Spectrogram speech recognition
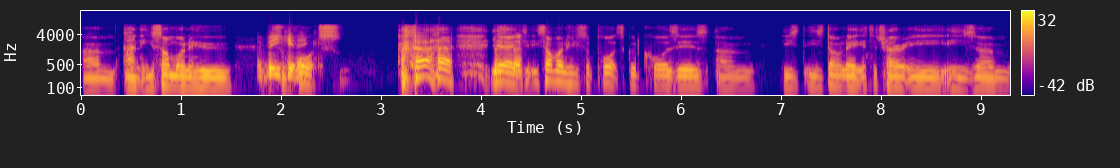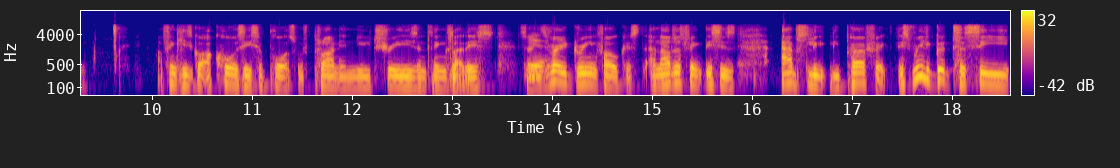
Um, and he's someone who A vegan egg. supports. yeah, he's someone who supports good causes. Um, he's he's donated to charity. He's um, I think he's got a cause he supports with planting new trees and things like this. So he's very green focused, and I just think this is absolutely perfect. It's really good to see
